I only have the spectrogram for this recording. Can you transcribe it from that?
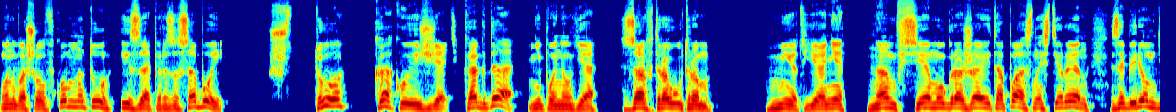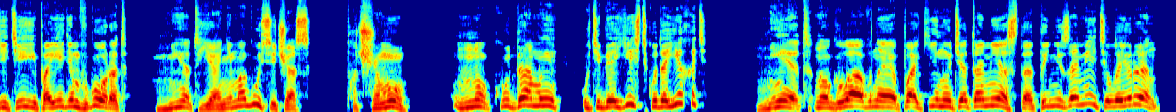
Он вошел в комнату и запер за собой. «Что? Как уезжать? Когда?» – не понял я. «Завтра утром». «Нет, я не... Нам всем угрожает опасность, Ирен. Заберем детей и поедем в город». «Нет, я не могу сейчас». «Почему?» «Но куда мы... У тебя есть куда ехать?» «Нет, но главное — покинуть это место, ты не заметила, Ирен?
